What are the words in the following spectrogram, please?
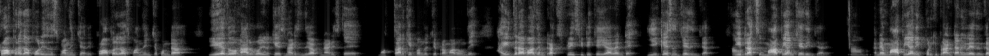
ప్రాపర్గా పోలీసులు స్పందించాలి. ప్రాపర్గా స్పందించకుండా ఏదో నాలుగు రోజులు కేసు నడిచింది కాబట్టి నడిస్తే మొత్తానికి ఇబ్బంది వచ్చే ప్రమాదం ఉంది. హైదరాబాద్ డ్రగ్స్ ఫ్రీ సిటీ చేయాలంటే ఈ కేసును ఛేదించాలి. ఈ. డ్రగ్స్ మాఫియాని ఛేదించాలి. అంటే మాఫియాని ఇప్పటికిప్పుడు అంటానికి లేదు. ఇంకా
